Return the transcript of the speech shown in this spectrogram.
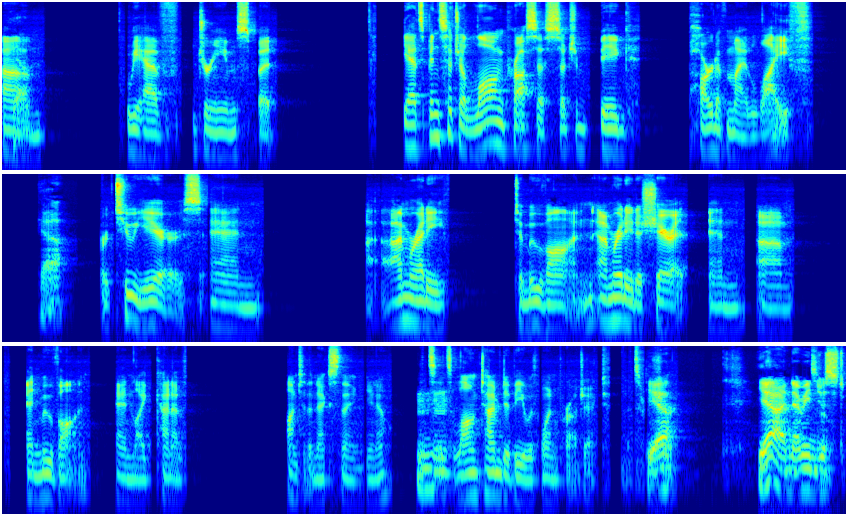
Um we have dreams, but yeah, it's been such a long process, such a big part of my life yeah. for two years, and I'm ready to move on. I'm ready to share it and um and move on and like kind of onto the next thing. You know, it's, Mhm. it's a long time to be with one project. That's for Yeah. sure. Yeah, and I mean, just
